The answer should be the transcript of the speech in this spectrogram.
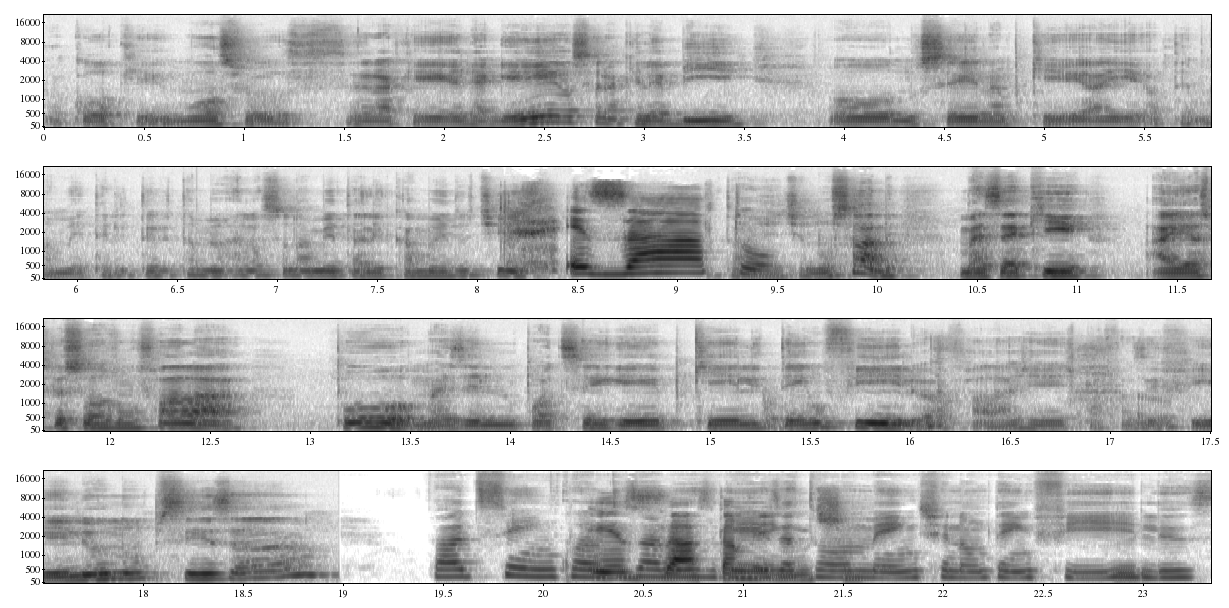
Eu coloquei monstro. Será que ele é gay ou será que ele é bi? Ou não sei, né? Porque aí até o momento ele teve também um relacionamento ali com a mãe do tio. Então a Exato. gente não sabe. Mas é que aí as pessoas vão falar, pô, mas ele não pode ser gay porque ele tem um filho. Eu vou falar, gente, pra fazer filho não precisa. Pode sim. Quantos homens Exatamente. gays atualmente não têm filhos?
